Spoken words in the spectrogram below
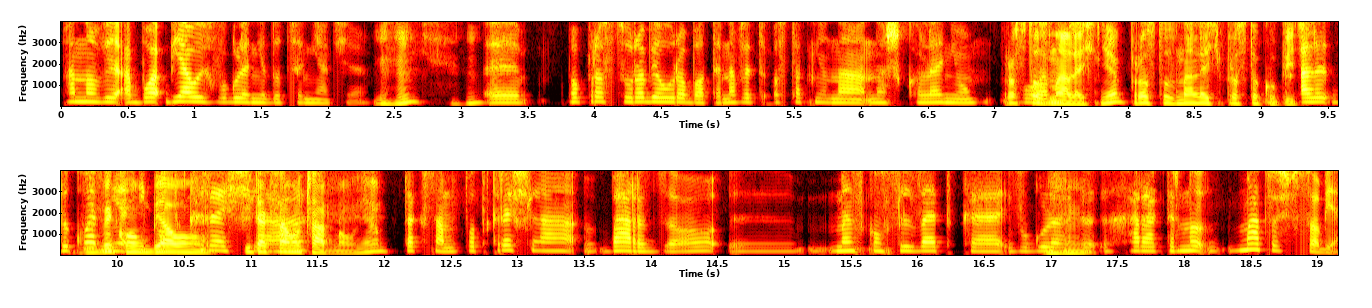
panowie, a białych w ogóle nie doceniacie. Mhm. Mhm. Po prostu robią robotę. Nawet ostatnio na, na szkoleniu. Prosto byłam... znaleźć, nie? Prosto znaleźć, prosto kupić. Ale dokładnie. Zwykłą, i białą i tak samo czarną, nie? Tak samo. Podkreśla bardzo y, męską sylwetkę i w ogóle mhm. y, charakter. No, ma coś w sobie.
